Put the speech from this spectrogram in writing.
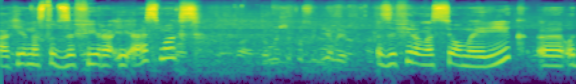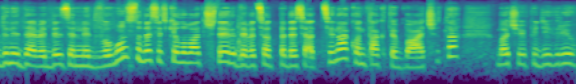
Так, є в нас тут Зефіра і S-Max. Зефіра у нас сьомий рік, е, 1,9 дизельний двигун, 110 кВт, 4950 ціна, контакти бачите. Бачу і підігрів.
